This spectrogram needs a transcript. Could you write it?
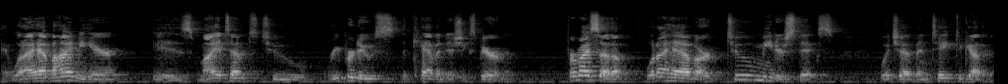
And what I have behind me here is my attempt to reproduce the Cavendish experiment. For my setup, what I have are two meter sticks which have been taped together.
